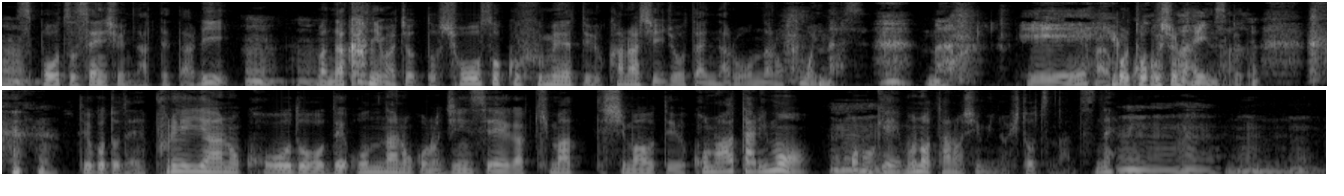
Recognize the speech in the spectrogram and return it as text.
う、んスポーツ選手になってたり、うん。うん。まあ中にはちょっと消息不明という悲しい状態になる女の子もいます。な、ええはいこれ特殊なんですけど。ということでね、プレイヤーの行動で女の子の人生が決まってしまうという、このあたりも、こうんのゲームの楽しみの一つなんですね。なうん。うん。うん。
